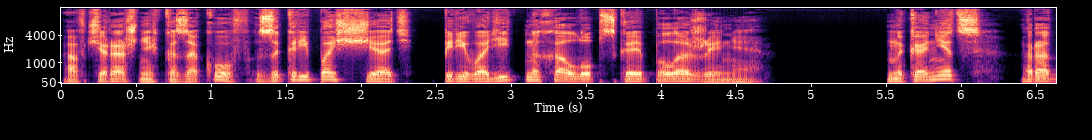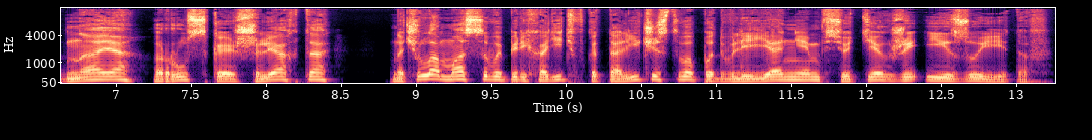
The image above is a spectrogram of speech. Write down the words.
а вчерашних казаков закрепощать, переводить на холопское положение. Наконец, родная русская шляхта начала массово переходить в католичество под влиянием все тех же иезуитов.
